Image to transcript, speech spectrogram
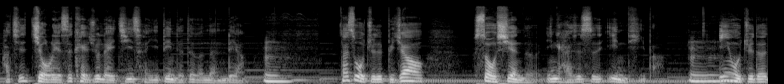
他其实久了也是可以去累积成一定的这个能量。嗯，但是我觉得比较受限的，应该还是是硬体吧。嗯，因为我觉得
